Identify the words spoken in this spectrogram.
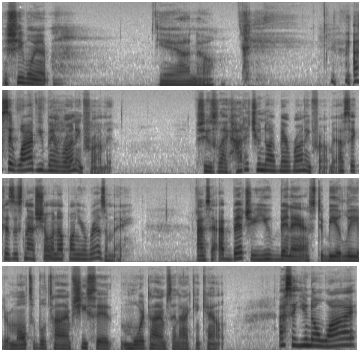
And she went, Yeah, I know. I said, Why have you been running from it? She was like, How did you know I've been running from it? I said, Because it's not showing up on your resume. I said, I bet you you've been asked to be a leader multiple times. She said, More times than I can count. I said, You know why?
